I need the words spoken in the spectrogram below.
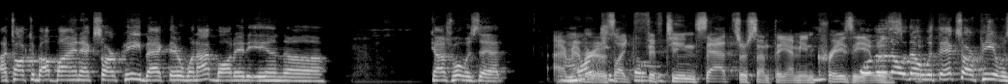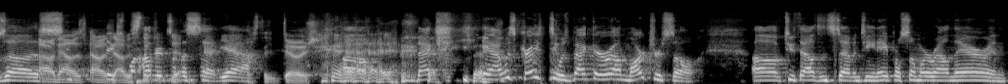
I talked about buying XRP back there when I bought it in, uh, gosh, what was that? I remember March it was like 15 sats or something. I mean, crazy. Well, no, was, no, no. With the XRP, it was uh, oh, that was oh, that was hundredths of a cent. Yeah, that's the Doge. uh, back, yeah, it was crazy. It was back there around March or so of 2017, April, somewhere around there, and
